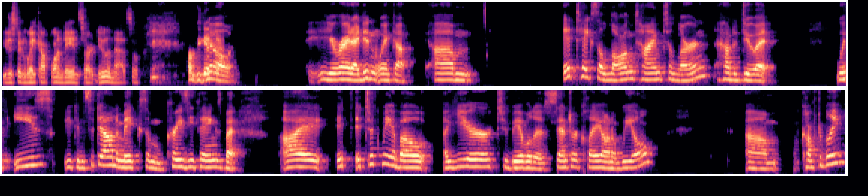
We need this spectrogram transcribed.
you just didn't wake up one day and start doing that. So. How did you get no. you're right i didn't wake up. Um it takes a long time to learn how to do it. With ease you can sit down and make some crazy things but i it, it took me about a year to be able to center clay on a wheel um comfortably.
